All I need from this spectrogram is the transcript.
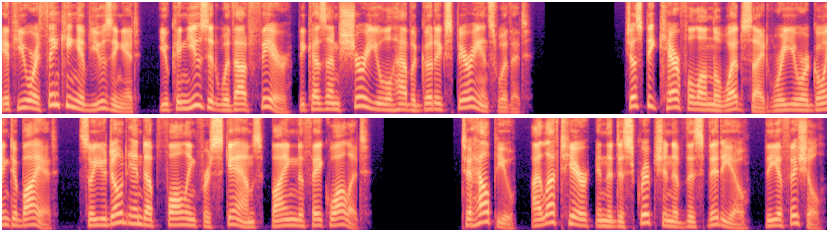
If you are thinking of using it, you can use it without fear because I'm sure you will have a good experience with it. Just be careful on the website where you are going to buy it, so you don't end up falling for scams buying the fake wallet. To help you, I left here in the description of this video the official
